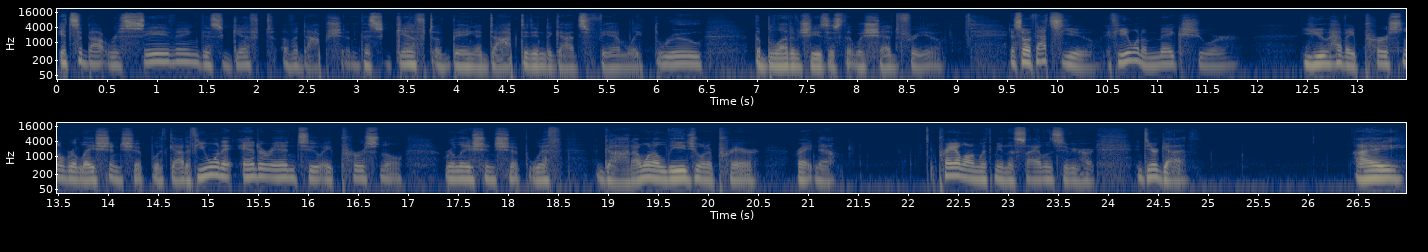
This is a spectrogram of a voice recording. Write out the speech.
It's about receiving this gift of adoption, this gift of being adopted into God's family through the blood of Jesus that was shed for you. And so, if that's you, if you want to make sure you have a personal relationship with God, if you want to enter into a personal relationship with God. I want to lead you in a prayer right now. Pray along with me in the silence of your heart. Dear God, I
